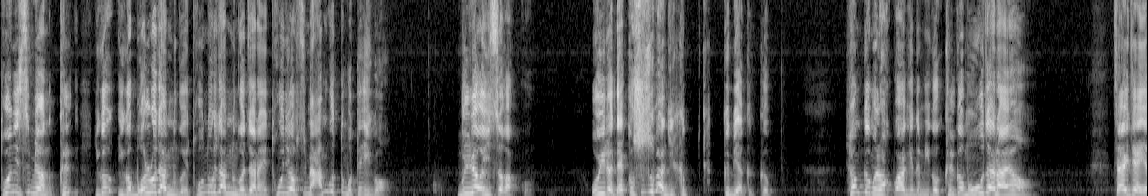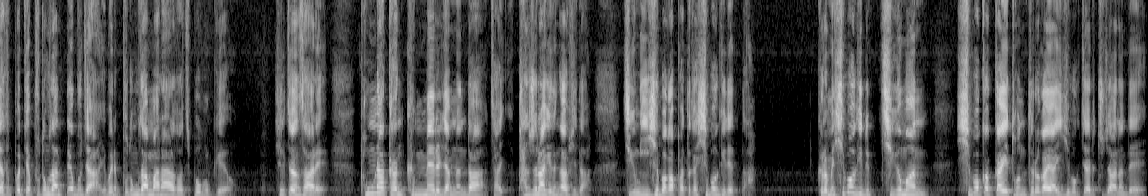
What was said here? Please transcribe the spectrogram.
돈 있으면 그, 이거 이거 뭘로 잡는 거예요? 돈으로 잡는 거잖아요. 돈이 없으면 아무것도 못 해 이거. 물려 있어 갖고. 오히려 내 거 수수하기 급, 급이야, 급급. 현금을 확보하게 되면 이거 긁어 모으잖아요. 자, 이제 여섯 번째 부동산 떼보자. 이번에 부동산만 하나 더 짚어 볼게요. 실전 사례. 폭락한 금매를 잡는다. 자, 단순하게 생각합시다. 지금 20억 아파트가 10억이 됐다. 그러면 10억이 지금은 10억 가까이 돈 들어가야 20억짜리 투자하는데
